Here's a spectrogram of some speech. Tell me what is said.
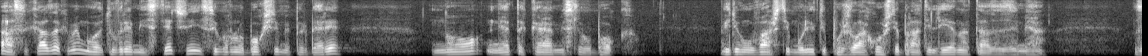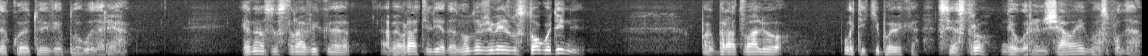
Аз казахме, моето време изтече и сигурно Бог ще ме прибере, но не така е мислил Бог. Видимо, вашите молитви пожелах още брат Илия на тази земя, за което и ви благодаря. Една сестра вика, абе брат Илия, дано да живееш до 100 години. Пак брат Валю от екипа вика, сестро, не ограничавай Господа.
